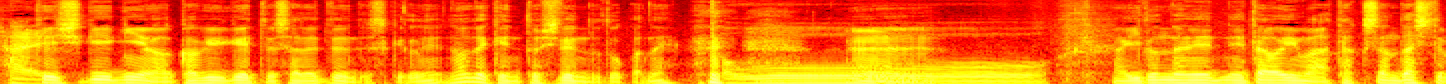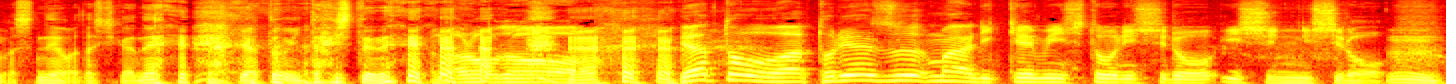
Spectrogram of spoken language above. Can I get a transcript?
はい、形式的には閣議決定されてるんですけどね、なんで検討してんの？とかね。おーま あ、いろんなネタを今、たくさん出してますね、私がね、野党に対してね。なるほど、野党はとりあえず、まあ、立憲民主党にしろ、維新にしろ、うん、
